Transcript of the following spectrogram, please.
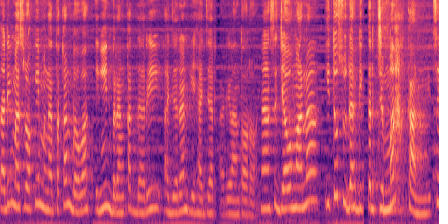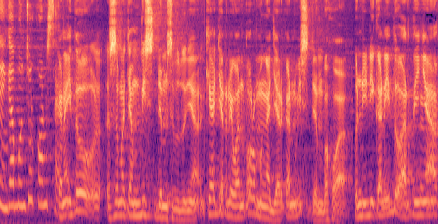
Tadi Mas Rocky mengatakan bahwa ingin berangkat dari ajaran Ki Hajar Dewantoro. Nah, sejauh mana itu sudah diterjemahkan sehingga muncul konsep? Karena itu semacam wisdom sebetulnya. Ki Hajar Dewantoro mengajarkan wisdom bahwa pendidikan itu artinya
